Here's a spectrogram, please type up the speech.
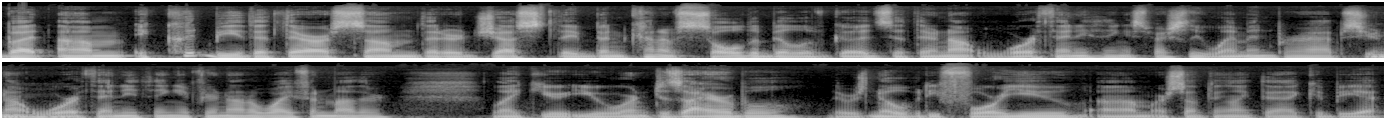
But um, it could be that there are some that are just, they've been kind of sold a bill of goods that they're not worth anything, especially women, perhaps. You're not worth anything if you're not a wife and mother. Like you, you weren't desirable. There was nobody for you, um, or something like that. It could be a,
